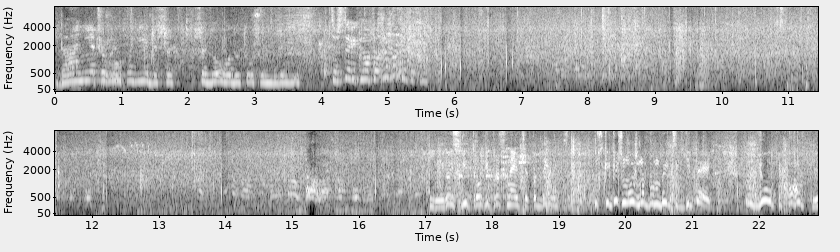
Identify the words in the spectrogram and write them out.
Да ні, чого ж він поїде ще, ще довго до того, що він буде їсти. Це ж це вікно теж буде закрите? Той світ трохи проснеться, подивиться. Ну скільки ж можна бомбити дітей? Ну, йолки-палки.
